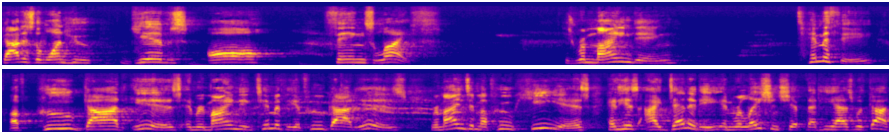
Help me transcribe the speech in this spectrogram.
God is the one who gives all things life. He's reminding Timothy of who God is and reminding Timothy of who God is reminds him of who he is and his identity in relationship that he has with God.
